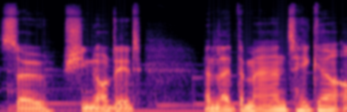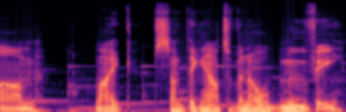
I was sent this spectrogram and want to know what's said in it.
So she nodded and let the man take her arm, like something out of an old movie.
